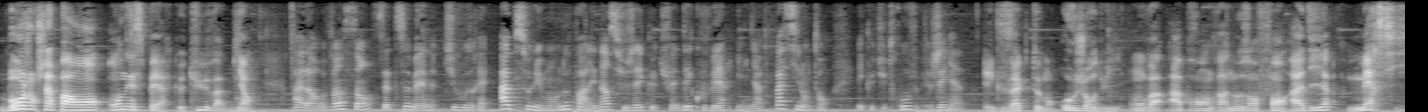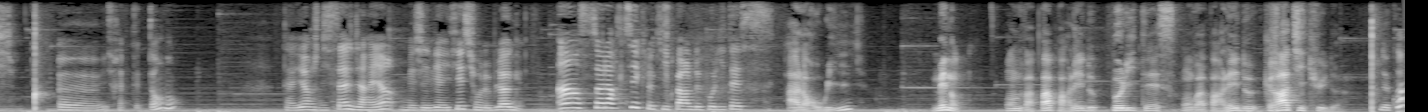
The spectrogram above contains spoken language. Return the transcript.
Bonjour chers parents, on espère que tu vas bien. Alors Vincent, cette semaine, tu voudrais absolument nous parler d'un sujet que tu as découvert il n'y a pas si longtemps et que tu trouves génial. Exactement, aujourd'hui on va apprendre à nos enfants à dire merci. Euh, il serait peut-être temps, non? D'ailleurs, je dis ça, je dis rien, mais j'ai vérifié sur le blog un seul article qui parle de politesse. Alors oui, mais non, on ne va pas parler de politesse, on va parler de gratitude. De quoi?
